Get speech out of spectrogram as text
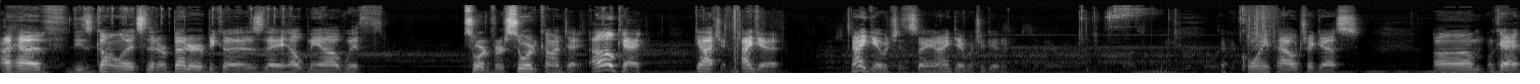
I have these gauntlets that are better because they help me out with sword versus sword contact. Okay, gotcha. I get it. I get what you're saying. I get what you're getting. Got a coin pouch, I guess. Um, okay.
